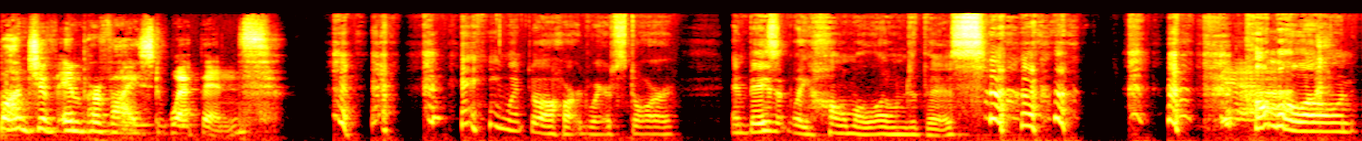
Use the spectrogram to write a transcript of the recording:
bunch of improvised weapons. he went to a hardware store and basically home alone this. Home Alone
